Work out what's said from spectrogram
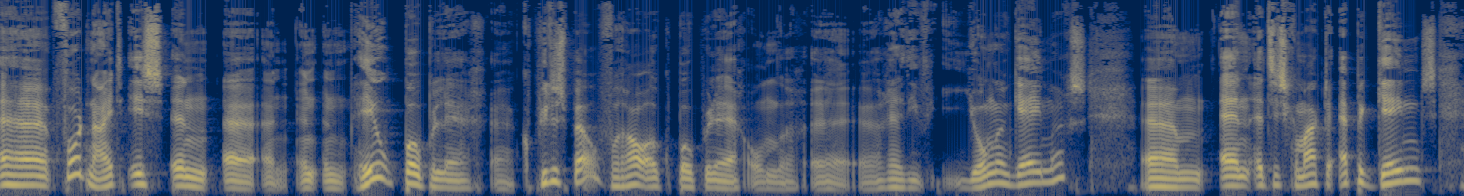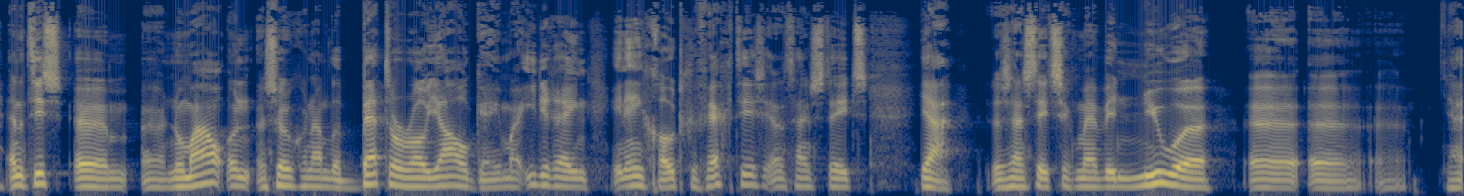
Eh, Fortnite is een, eh, een, een, een heel populair eh, computerspel. Vooral ook populair onder relatief jonge gamers. Ehm, en het is gemaakt door Epic Games. En het is ehm, eh, normaal een, een zogenaamde Battle Royale game. Waar iedereen in één groot gevecht is. En het zijn steeds, ja, er zijn steeds zeg maar weer nieuwe... ja,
